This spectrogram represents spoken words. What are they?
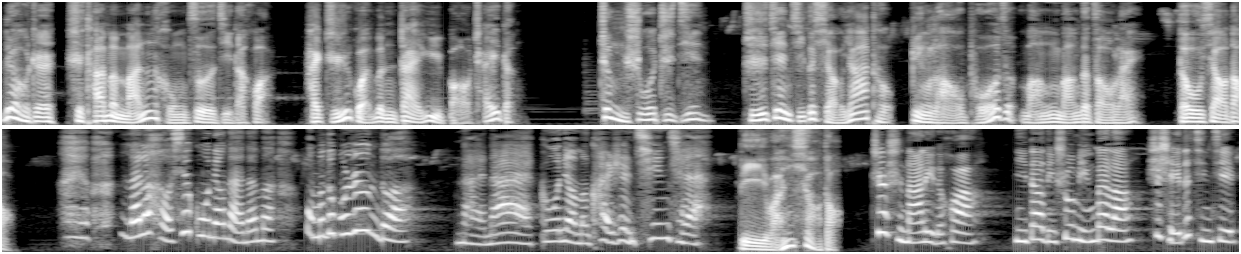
料着是他们蛮哄自己的话，还只管问黛玉、宝钗等。正说之间，只见几个小丫头并老婆子忙忙的走来，都笑道：“哎呀，来了好些姑娘奶奶们，我们都不认得。奶奶，姑娘们快认亲去。”李纨笑道：“这是哪里的话？你到底说明白了，是谁的亲戚？”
